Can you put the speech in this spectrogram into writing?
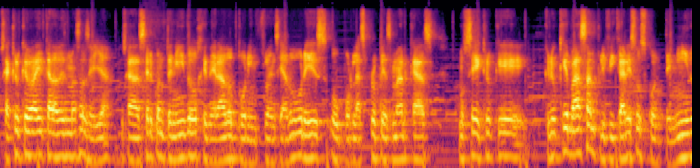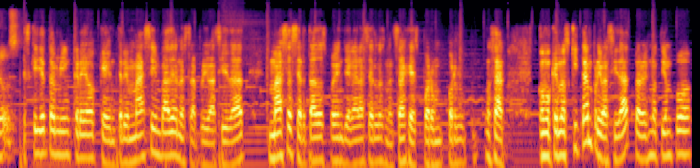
O sea, creo que va a ir cada vez más hacia allá. O sea, hacer contenido generado por influenciadores o por las propias marcas. No sé, creo que creo que vas a amplificar esos contenidos. Es que yo también creo que entre más se invade nuestra privacidad, más acertados pueden llegar a ser los mensajes. Por, por, o sea, como que nos quitan privacidad, pero al mismo tiempo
